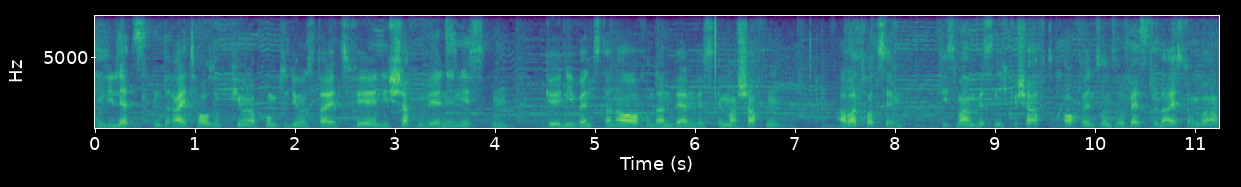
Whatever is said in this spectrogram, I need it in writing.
Und die letzten 3.400 Punkte, die uns da jetzt fehlen, die schaffen wir in den nächsten Gilden-Events dann auch. Und dann werden wir es immer schaffen. Aber trotzdem, diesmal haben wir es nicht geschafft, auch wenn es unsere beste Leistung war.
